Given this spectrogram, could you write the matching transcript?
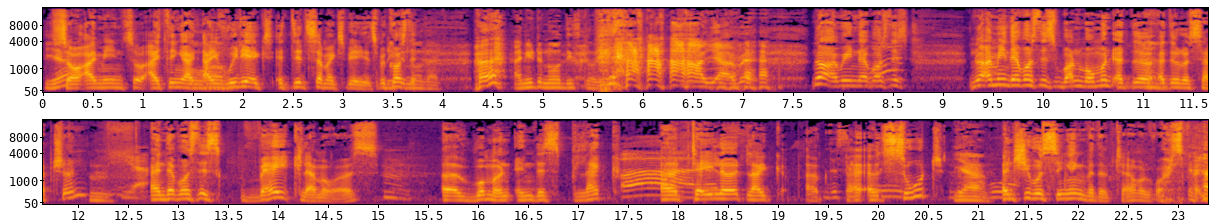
Yeah? So I mean, so I think I, Oh, I really ex- it did some experience because need to the- know that. I need to know these stories. yeah. but- no, I mean there was this. No, I mean there was this one moment at the at the reception, hmm. Yeah. and there was this very glamorous hmm. A woman in this black Ah, uh, tailored like uh, The pa- uh, suit. Yeah. And she was singing with a terrible voice. by the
